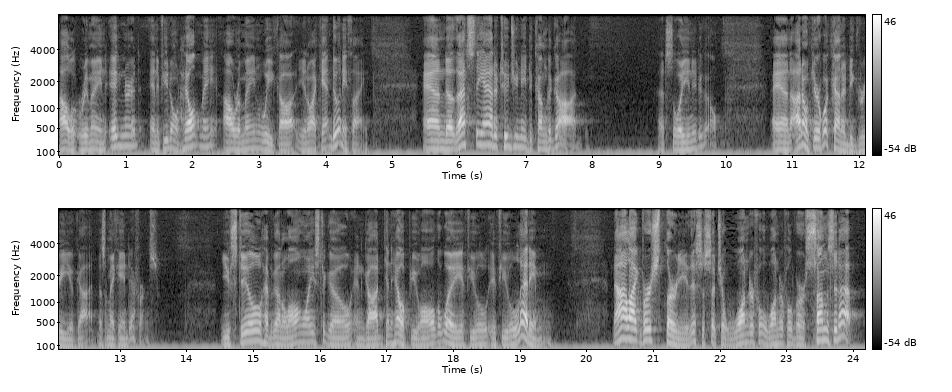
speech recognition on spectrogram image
I'll remain ignorant. And if you don't help me, I'll remain weak. i you know, I can't do anything. And uh, that's the attitude you need to come to God. That's the way you need to go. And I don't care what kind of degree you got, it doesn't make any difference. You still have got a long ways to go, and God can help you all the way if you'll, if you'll let Him. Now, I like verse 30. This is such a wonderful, wonderful verse. Sums it up.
